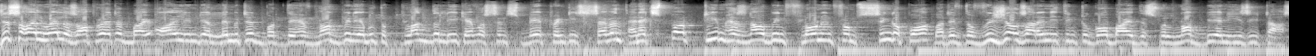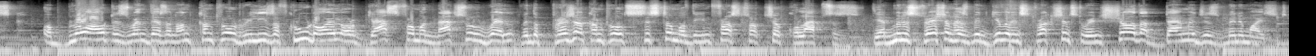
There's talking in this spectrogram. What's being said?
This oil well is operated by Oil India Limited, but they have not been able to plug the leak ever since May 27th. An expert team has now been flown in from Singapore, but if the visuals are anything to go by, this will not be an easy task. A blowout is when there's an uncontrolled release of crude oil or gas from a natural well when the pressure control system of the infrastructure collapses. The administration has been given instructions to ensure that damage is minimized.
